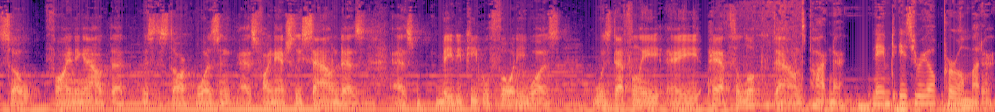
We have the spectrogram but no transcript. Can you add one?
So finding out that Mr. Stark wasn't as financially sound as, as maybe people thought he was, was definitely a path to look down. His partner, named Israel Perlmutter.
